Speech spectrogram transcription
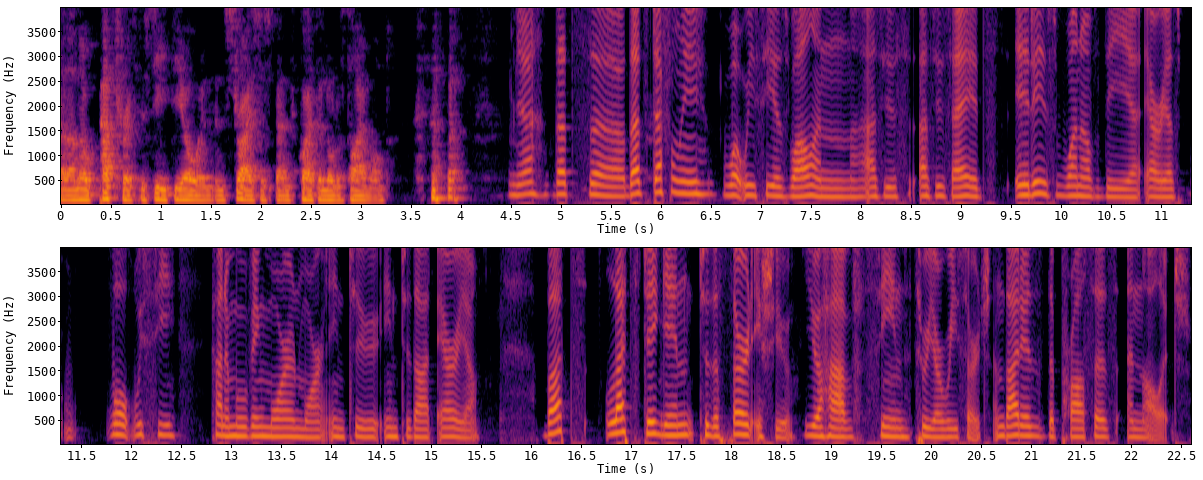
and I know Patrick, the CTO in, in Strise, has spent quite a lot of time on. yeah, that's uh, that's definitely what we see as well. And as you as you say, it's it is one of the areas. Well, we see kind of moving more and more into into that area. But let's dig into the third issue you have seen through your research, and that is the process and knowledge.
